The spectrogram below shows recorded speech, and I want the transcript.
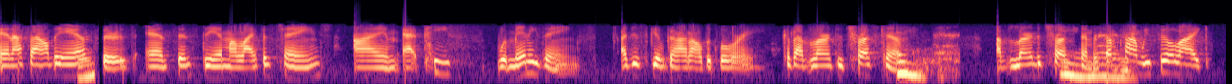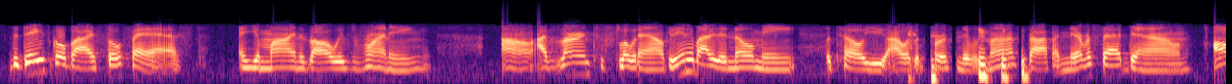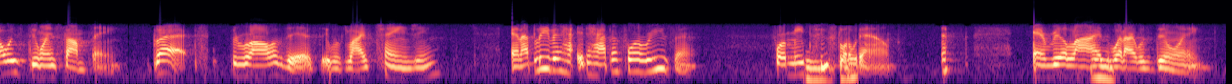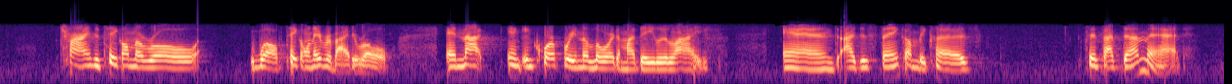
And I found the mm-hmm. answers. And since then, my life has changed. I'm at peace with many things. I just give God all the glory because I've learned to trust Him. Amen. I've learned to trust Amen. Him. But sometimes we feel like the days go by so fast, and your mind is always running. Uh, I've learned to slow down. Because anybody that know me will tell you I was a person that was nonstop. I never sat down, always doing something. But through all of this, it was life changing, and I believe it, ha- it happened for a reason, for me mm-hmm. to slow down and realize mm-hmm. what I was doing trying to take on the role, well, take on everybody role, and not in- incorporating the Lord in my daily life. And I just thank Him because since I've done that,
